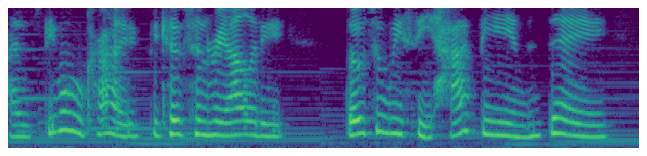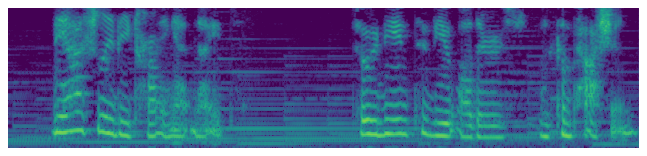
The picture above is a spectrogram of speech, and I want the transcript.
as people who cry because in reality, those who we see happy in the day may actually be crying at night. So we need to view others with compassion.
